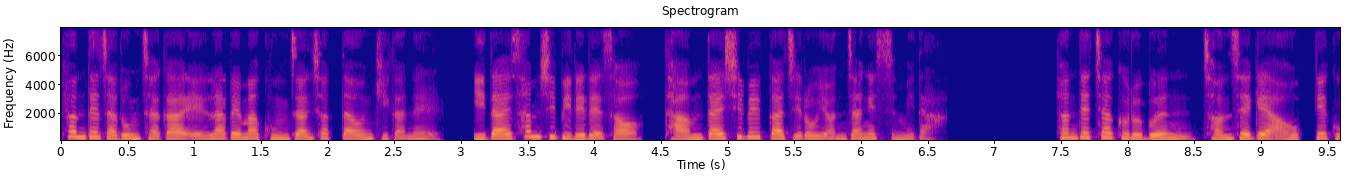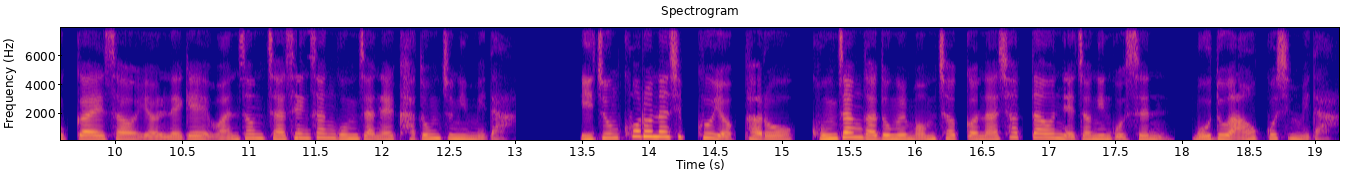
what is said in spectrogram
현대자동차가 엘라베마 공장 셧다운 기간을 이달 31일에서 다음 달 10일까지로 연장했습니다. 현대차 그룹은 전 세계 9개 국가에서 14개 완성차 생산 공장을 가동 중입니다. 이중 코로나19 여파로 공장 가동을 멈췄거나 셧다운 예정인 곳은 모두 9곳입니다.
